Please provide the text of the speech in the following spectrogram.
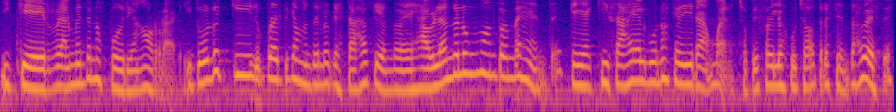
y que realmente nos podrían ahorrar. Y tú aquí prácticamente lo que estás haciendo es hablándole a un montón de gente, que quizás hay algunos que dirán, bueno, Shopify lo he escuchado 300 veces,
